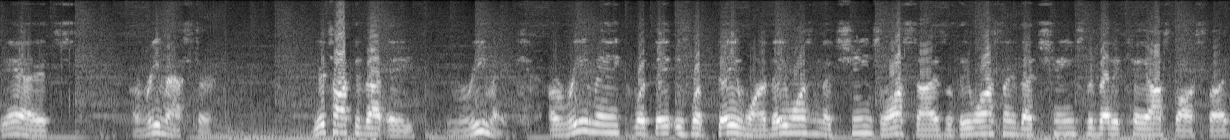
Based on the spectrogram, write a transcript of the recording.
yeah, it's a remaster. You're talking about a remake. A remake, what they is what they want. They want something that changed Lost Eyes. What they want something that changed the Bed of Chaos boss fight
